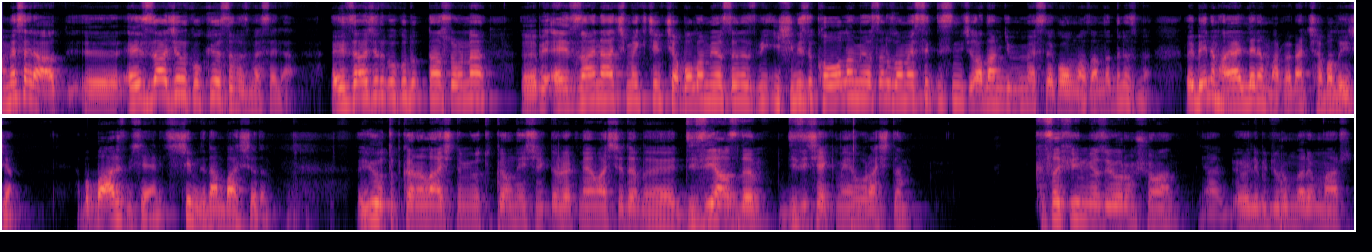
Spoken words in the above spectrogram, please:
mesela e, eczacılık okuyorsanız mesela. Eczacılık okuduktan sonra bir eczane açmak için çabalamıyorsanız, bir işinizi kovalamıyorsanız o meslek sizin için adam gibi bir meslek olmaz. Anladınız mı? Ve benim hayallerim var ve ben çabalayacağım. Bu bariz bir şey yani. Şimdiden başladım. E, YouTube kanalı açtım. YouTube kanalına içerikler üretmeye başladım. E, dizi yazdım. Dizi çekmeye uğraştım. Kısa film yazıyorum şu an. Yani öyle bir durumlarım var.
